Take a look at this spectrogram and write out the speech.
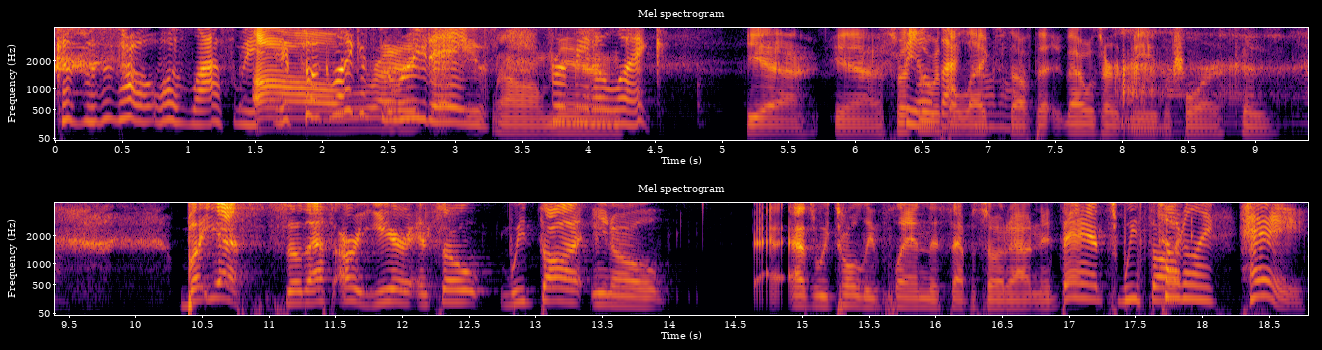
Because this is how it was last week. it took Oh, like right. three days Oh, for me to like. Yeah, yeah, especially with the leg normal. stuff that that was hurting me before cuz But yes, so that's our year and so we thought, you know, as we totally planned this episode out in advance, we thought Totally. hey,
